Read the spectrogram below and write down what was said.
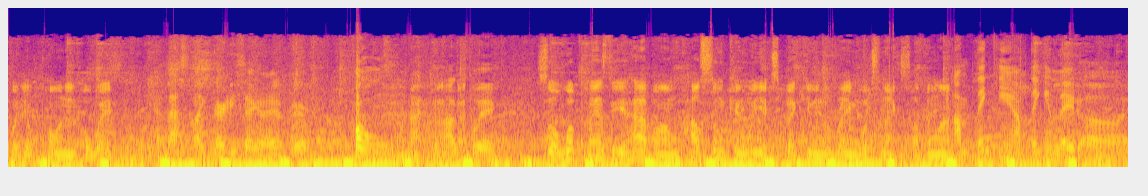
put your opponent away. It lasted like 30 seconds. Boom! Knocked him out quick. So what plans do you have? Um, how soon can we expect you in the ring? What's next up in line? I'm thinking. I'm thinking late. Uh,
